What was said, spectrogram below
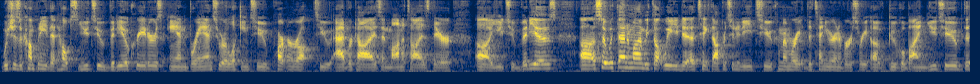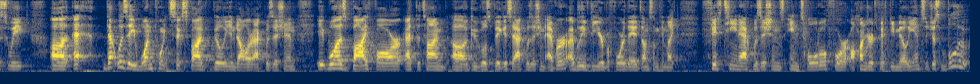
which is a company that helps YouTube video creators and brands who are looking to partner up to advertise and monetize their uh, YouTube videos. Uh, so, with that in mind, we thought we'd uh, take the opportunity to commemorate the 10 year anniversary of Google buying YouTube this week. Uh, that was a $1.65 billion acquisition. It was by far, at the time, uh, Google's biggest acquisition ever. I believe the year before they had done something like 15 acquisitions in total for 150 million. So just blew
